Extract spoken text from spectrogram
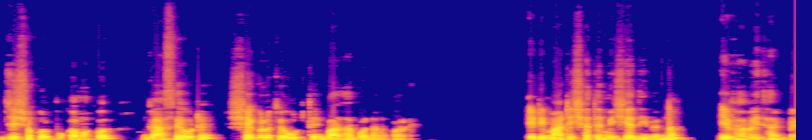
যে সকল পোকামাকড় গাছে ওঠে, সেগুলোকে উঠতে বাধা প্রদান করে। এটি মাটির সাথে মিশিয়ে দিবেন না, এভাবেই থাকবে।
